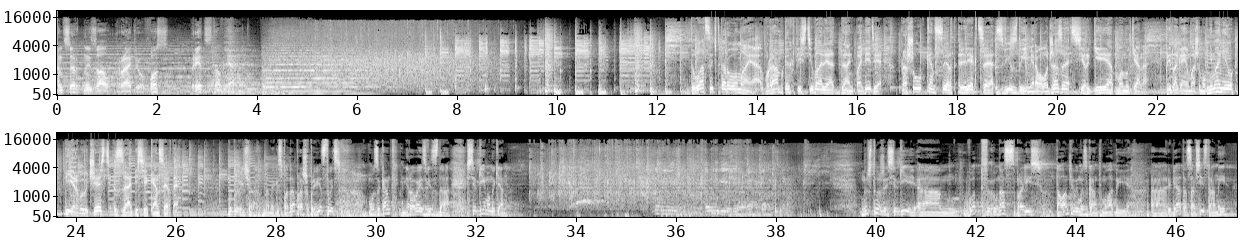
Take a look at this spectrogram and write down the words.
концертный зал «Радио ВОЗ» представляет. 22 мая в рамках фестиваля «Дань Победе» прошел концерт-лекция звезды мирового джаза Сергея Манукяна. Предлагаем вашему вниманию первую часть записи концерта. Добрый вечер, дамы и господа. Прошу приветствовать музыкант, мировая звезда Сергей Манукян. Добрый вечер. Добрый вечер, уважаемые дамы и господа. Ну что же, Сергей, а, вот у нас собрались талантливые музыканты, молодые а, ребята со всей страны.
